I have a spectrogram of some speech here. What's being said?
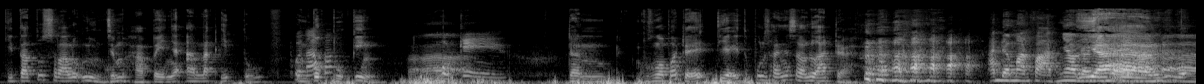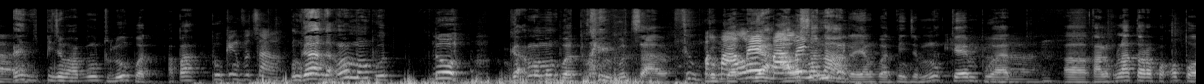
kita tuh selalu minjem HP-nya anak itu Buat untuk apa? booking Ah. Oke. dan bunga apa deh dia itu pulsanya selalu ada Ada manfaatnya berarti iya ya. Ah. eh pinjam HP-mu dulu buat apa Booking futsal. enggak enggak ngomong bud Loh, nggak ngomong buat booking futsal Sumpah, buat- maling, ya, maling. alasan ada yang buat minjem ngegame buat eh, kalkulator apa apa?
